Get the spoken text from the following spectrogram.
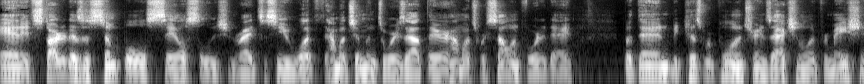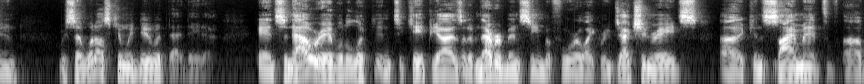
And it started as a simple sales solution, right? To see what how much inventory is out there, how much we're selling for today. But then because we're pulling transactional information, we said, what else can we do with that data? And so now we're able to look into KPIs that have never been seen before, like rejection rates, uh, consignment, uh,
